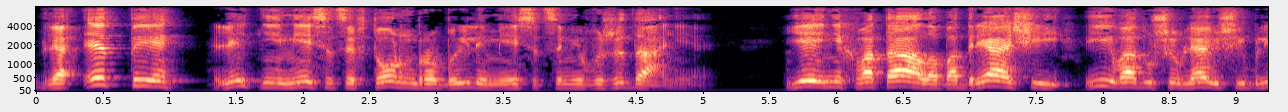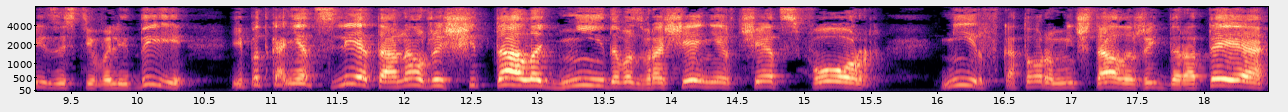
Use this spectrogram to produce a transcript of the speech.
Для Этты Летние месяцы в Торнбро были месяцами выжидания. Ей не хватало бодрящей и воодушевляющей близости Валиды, и под конец лета она уже считала дни до возвращения в Четсфор. Мир, в котором мечтала жить Доротея,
